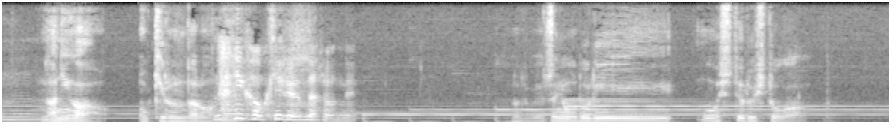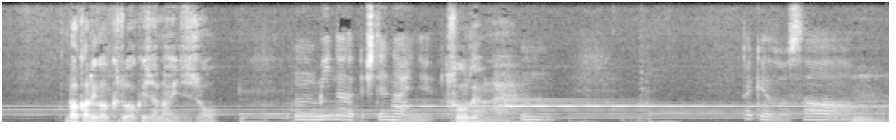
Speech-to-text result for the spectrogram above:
うん何が起きるんだろうね何が起きるんだろうね。別に踊りをしてる人がばかりが来るわけじゃないでしょ？うんみんなしてないね。そうだよね。うん。だけどさ、うん。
